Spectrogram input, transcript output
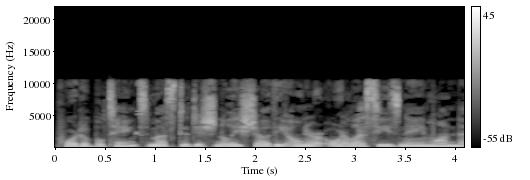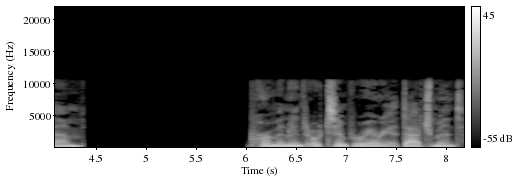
Portable tanks must additionally show the owner or lessee's name on them. Permanent or temporary attachment.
